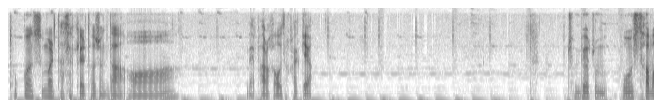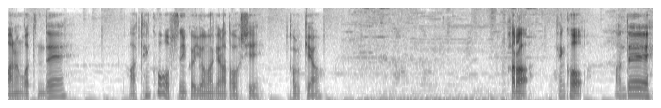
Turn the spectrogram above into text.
토큰 25개를 더 준다. 어. 네, 바로 가보도록 할게요. 좀비가 좀 몬스터가 많은 것 같은데 아, 탱커가 없으니까 위험하긴 하다, 확실히. 가볼게요. 가라, 탱커. 안 돼.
